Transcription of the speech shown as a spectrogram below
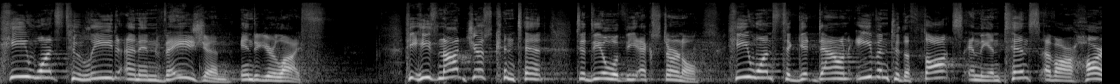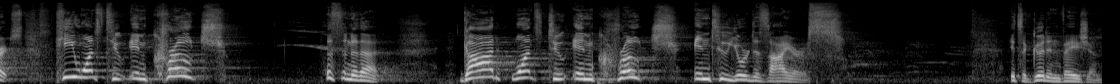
He wants to lead an invasion into your life. He's not just content to deal with the external. He wants to get down even to the thoughts and the intents of our hearts. He wants to encroach. Listen to that. God wants to encroach into your desires. It's a good invasion.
